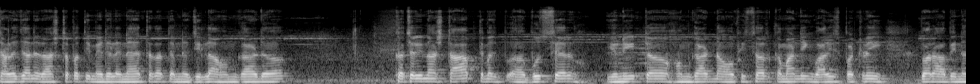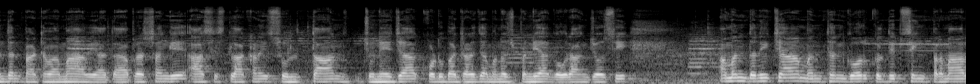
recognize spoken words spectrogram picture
જાડેજાને રાષ્ટ્રપતિ મેડલ એનાયત થતાં તેમને જિલ્લા હોમગાર્ડ કચેરીના સ્ટાફ તેમજ ભુજ શહેર યુનિટ હોમગાર્ડના ઓફિસર, કમાન્ડિંગ વારિસ પટણી દ્વારા અભિનંદન પાઠવવામાં આવ્યા હતા. આ પ્રસંગે આશિષ લાખણી, સુલતાન જુનેજા ખોડુબા જાડેજા, મનોજ પંડ્યા, ગૌરાંગ જોશી, અમન દનીચા, મંથન ગોર, કુલદીપસિંહ પરમાર,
